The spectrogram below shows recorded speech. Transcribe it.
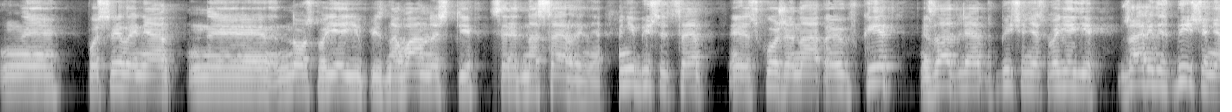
е, посилення е, ну, своєї впізнаваності серед населення. Мені більше це е, схоже на е, вкид задля збільшення своєї, взагалі не збільшення,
